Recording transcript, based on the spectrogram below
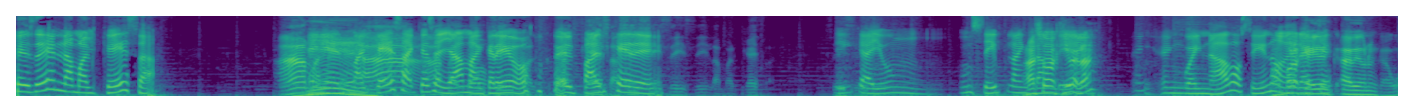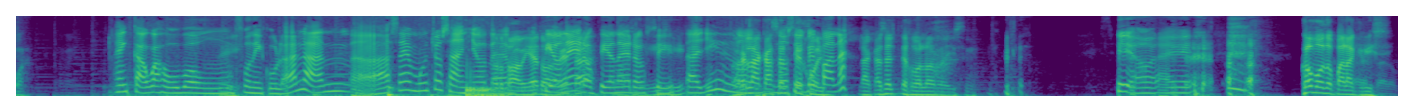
Ese es en la Marquesa. Ah, en el Mar- Marquesa ah, es que se ah, llama, perdón, sí, creo. Mar- el Marquesa, parque sí, de. Sí, sí, sí, la Marquesa. Sí, Sí, que sí. hay un, un zipline Ah, eso aquí, también. ¿verdad? En, en Guaynabo, sí, no. No, porque era hay- que- había uno en Cagua. En Caguas hubo un Sí. funicular hace muchos años. Pero de- todavía, está. pioneros, Ah, sí, Está allí. Ahora No, es la casa no del sirve tejol. para nada. La casa del tejol ahora dicen. Sí, ahora es. Cómodo para la Pero, Cris. pero,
